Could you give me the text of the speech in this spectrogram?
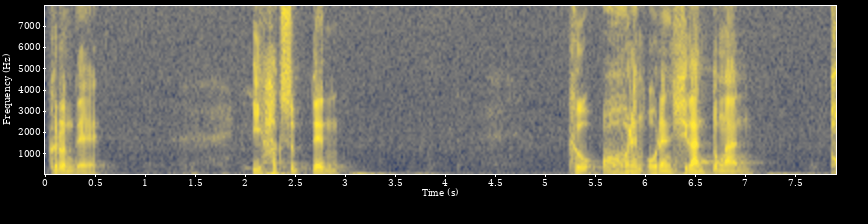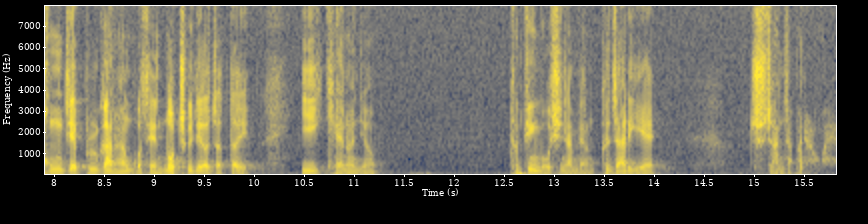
그런데 이 학습된 그 오랜 오랜 시간 동안 통제 불가능한 곳에 노출되어졌던 이 개는요. 특징이 무엇이냐면 그 자리에 주저앉아 버리는 거예요.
